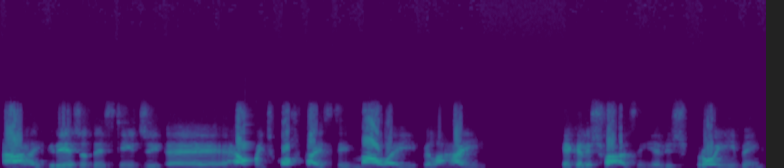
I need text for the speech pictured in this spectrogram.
a igreja decide é, realmente cortar esse mal aí pela raiz. O que, é que eles fazem? Eles proíbem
